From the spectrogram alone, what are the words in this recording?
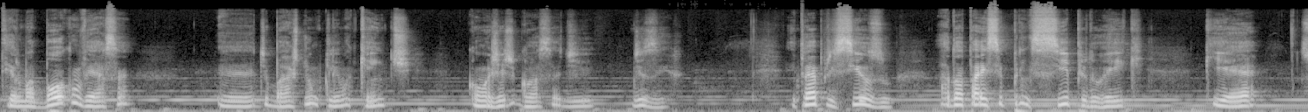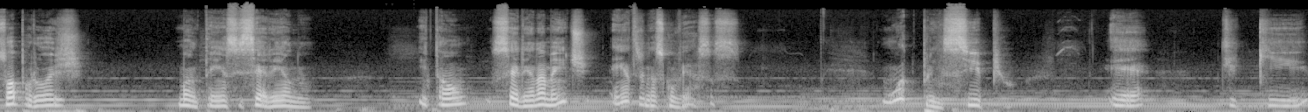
ter uma boa conversa é, debaixo de um clima quente, como a gente gosta de dizer. Então é preciso adotar esse princípio do reiki, que é só por hoje mantenha-se sereno. Então, serenamente, entre nas conversas. Um outro princípio é que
